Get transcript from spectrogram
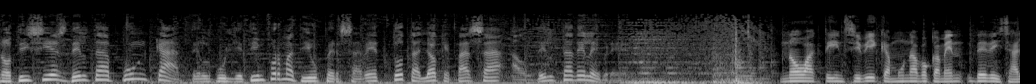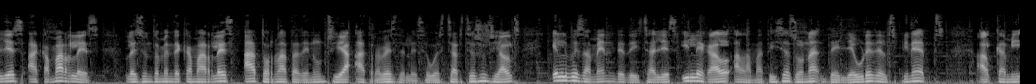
Noticiesdelta.cat, el butlletí informatiu per saber tot allò que passa al Delta de l'Ebre. Nou acte incívic amb un abocament de deixalles a Camarles. L'Ajuntament de Camarles ha tornat a denunciar a través de les seues xarxes socials el besament de deixalles il·legal a la mateixa zona de Lleure dels Pinets, al camí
